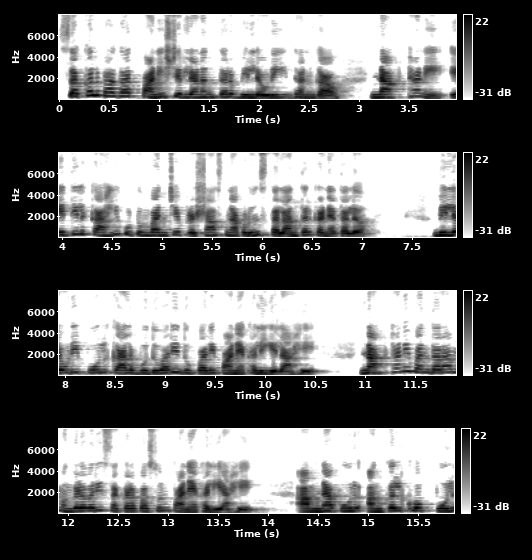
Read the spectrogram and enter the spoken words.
सखल भागात पाणी शिरल्यानंतर भिलवडी धनगाव नागठाणे येथील काही कुटुंबांचे प्रशासनाकडून स्थलांतर करण्यात आलं. भिलवडी पूल काल बुधवारी दुपारी पाण्याखाली गेला आहे. नागठाणे बंधारा मंगळवारी सकाळपासून पाण्याखाली आहे. आमनापूर अंकलखोप पूल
